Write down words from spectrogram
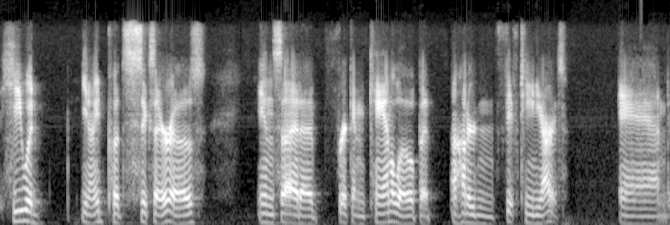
he would, you know, he'd put six arrows inside a freaking cantaloupe at 115 yards, and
